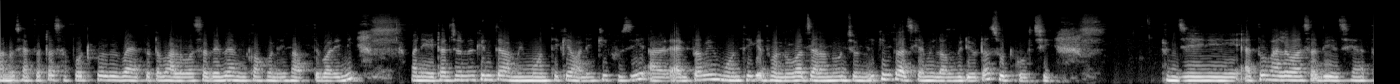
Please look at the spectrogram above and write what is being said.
মানুষ এতটা সাপোর্ট করবে বা এতটা ভালোবাসা দেবে আমি কখনোই ভাবতে পারিনি। মানে এটার জন্য কিন্তু আমি মন থেকে অনেকই খুশি আর একদমই মন থেকে ধন্যবাদ জানানোর জন্যই কিন্তু আজকে আমি লং ভিডিওটা শ্যুট করছি। যে এত ভালোবাসা দিয়েছে, এত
